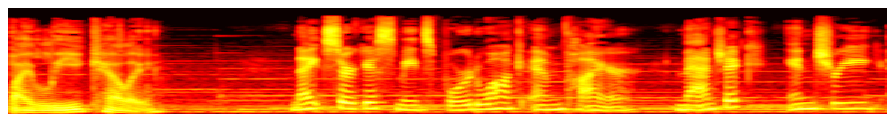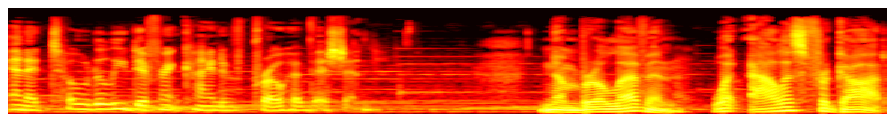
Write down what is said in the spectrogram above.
by Lee Kelly. Night Circus meets Boardwalk Empire. Magic, intrigue, and a totally different kind of prohibition. Number 11 What Alice Forgot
